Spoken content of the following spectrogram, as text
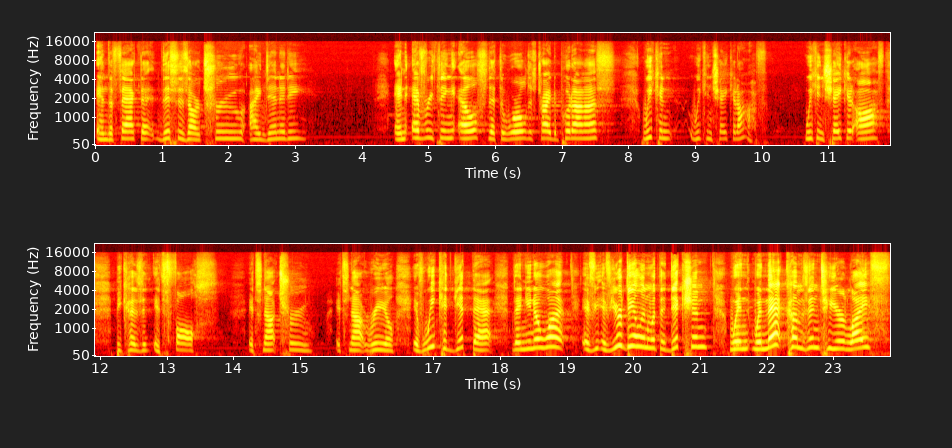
and the fact that this is our true identity, and everything else that the world has tried to put on us, we can, we can shake it off. We can shake it off because it, it's false, it's not true, It's not real. If we could get that, then you know what? If, if you're dealing with addiction, when, when that comes into your life,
